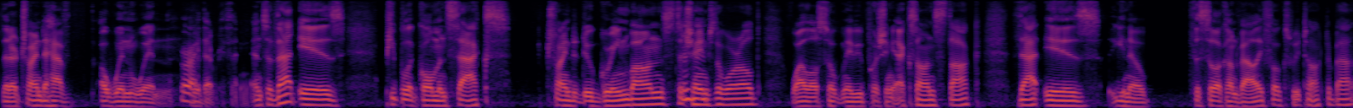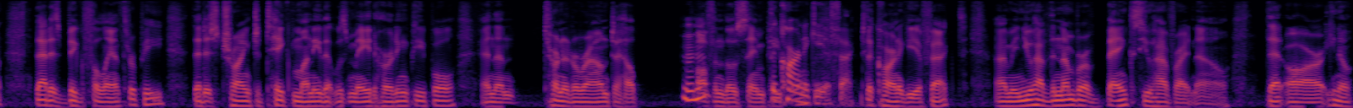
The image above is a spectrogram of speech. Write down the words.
That are trying to have a win-win Right. with everything. And so that is people at Goldman Sachs trying to do green bonds to mm-hmm. change the world while also maybe pushing Exxon stock. That is, you know, the Silicon Valley folks we talked about. That is big philanthropy that is trying to take money that was made hurting people and then turn it around to help Mm-hmm. often those same people. The Carnegie effect. The Carnegie effect. I mean, you have the number of banks you have right now that are, you know,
